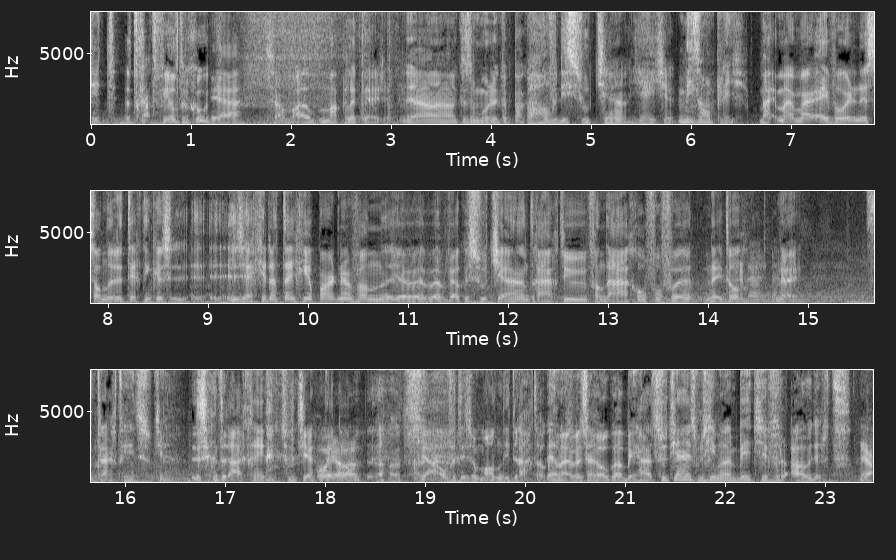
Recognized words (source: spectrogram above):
Shit, het gaat veel te goed. Ja, het is allemaal makkelijk deze. Ja, dan had ik eens een moeilijke pakken. Behalve die soutien, jeetje. Mise en pli. Maar, maar, maar even hoor, Sander de technicus. eh, eh, Zeg je dat tegen je partner? Van eh, welke soutien draagt u vandaag? Of, of nee toch? Nee, nee, nee. Ze draagt geen soutien. Ze draagt geen soutien. Oh, ja. ja, of het is een man die draagt ook. Ja, maar we zeggen ook wel BH. Soutien is misschien wel een beetje verouderd. Ja.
